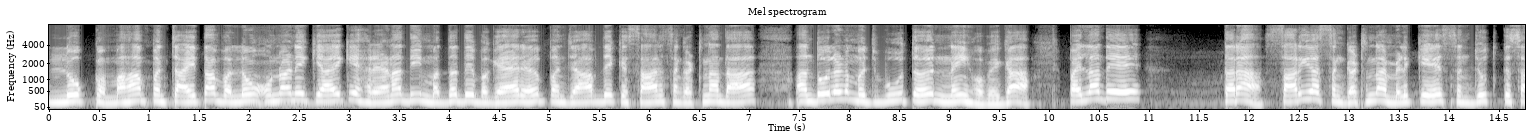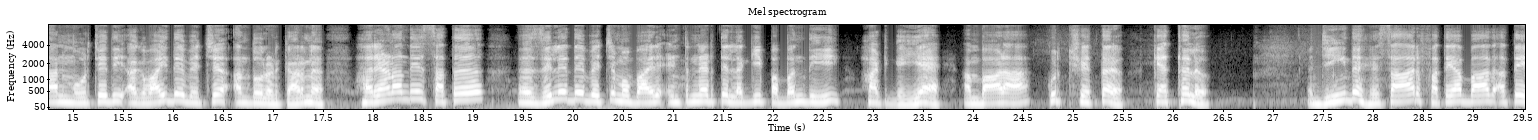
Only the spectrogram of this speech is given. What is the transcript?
ਲੋਕ ਮਹਾ ਪੰਚਾਇਤਾਂ ਵੱਲੋਂ ਉਹਨਾਂ ਨੇ ਕਿਹਾ ਹੈ ਕਿ ਹਰਿਆਣਾ ਦੀ ਮਦਦ ਦੇ ਬਗੈਰ ਪੰਜਾਬ ਦੇ ਕਿਸਾਨ ਸੰਗਠਨਾਂ ਦਾ ਅੰਦੋਲਨ ਮਜ਼ਬੂਤ ਨਹੀਂ ਹੋਵੇਗਾ। ਪਹਿਲਾਂ ਦੇ ਤਰ੍ਹਾਂ ਸਾਰੀਆਂ ਸੰਗਠਨਾਂ ਮਿਲ ਕੇ ਸੰਯੁਕਤ ਕਿਸਾਨ ਮੋਰਚੇ ਦੀ ਅਗਵਾਈ ਦੇ ਵਿੱਚ ਅੰਦੋਲਨ ਕਰਨ। ਹਰਿਆਣਾ ਦੇ 7 ਜ਼ਿਲ੍ਹੇ ਦੇ ਵਿੱਚ ਮੋਬਾਈਲ ਇੰਟਰਨੈਟ ਤੇ ਲੱਗੀ ਪਾਬੰਦੀ ਹਟ ਗਈ ਹੈ। ਅੰਬਾਲਾ, ਕੁਰਕਸ਼ੇਤਰ, ਕੈਥਲ, ਜੀਂਦ, ਹਿਸਾਰ ਫਤਿਆਬਾਦ ਅਤੇ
